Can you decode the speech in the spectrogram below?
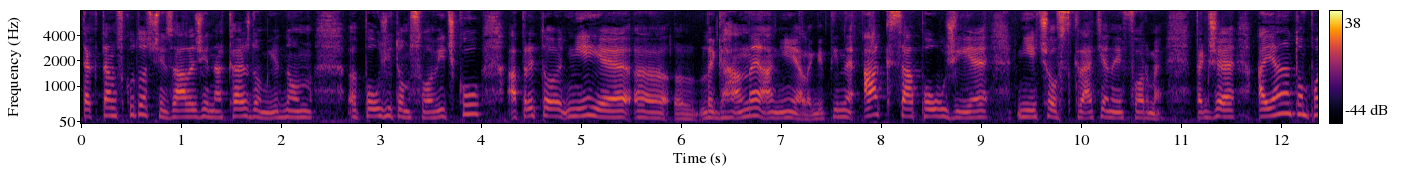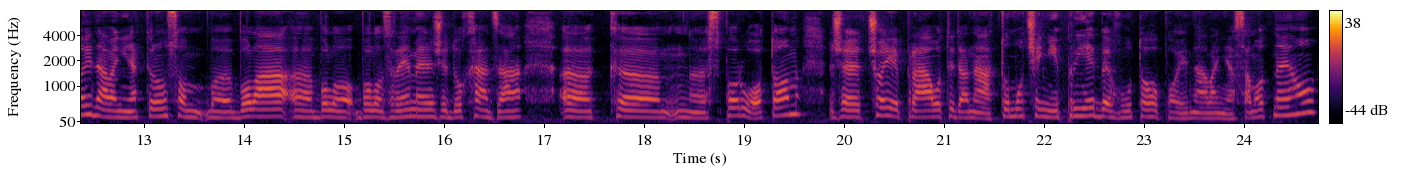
tak tam skutočne záleží na každom jednom použitom slovíčku a preto nie je legálne a nie je legitimné, ak sa použije niečo v skrátenej forme. Takže aj ja na tom pojednávaní, na ktorom som e, bola, e, bolo, bolo zrejme, že dochádza e, k sporu o tom, že čo je právo teda na tlmočenie priebehu toho pojednávania samotného,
